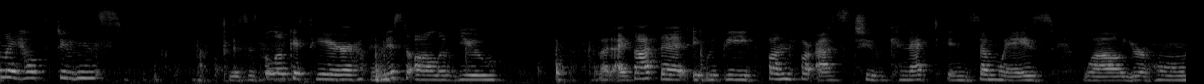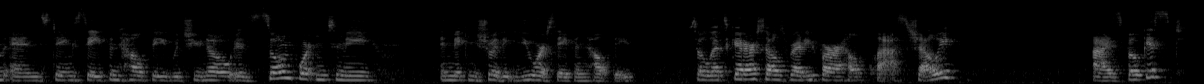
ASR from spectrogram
Hello, my health students. Mrs. Belocas here. I miss all of you, but I thought that it would be fun for us to connect in some ways while you're home and staying safe and healthy, which you know is so important to me in making sure that you are safe and healthy. So let's get ourselves ready for our health class, shall we? Eyes focused,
